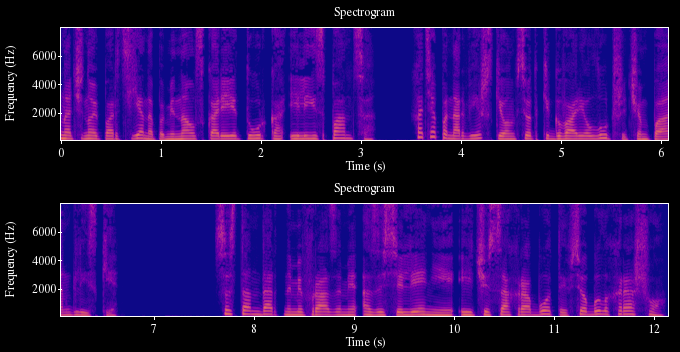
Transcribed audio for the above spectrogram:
Ночной портье напоминал скорее турка или испанца, хотя по-норвежски он все-таки говорил лучше, чем по-английски. Со стандартными фразами о заселении и часах работы все было хорошо.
